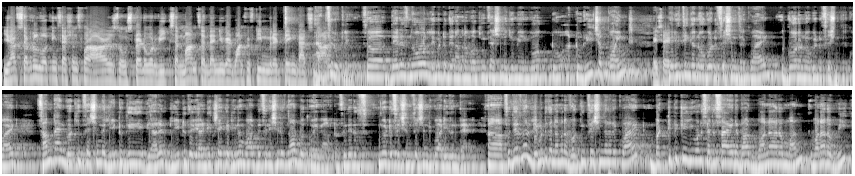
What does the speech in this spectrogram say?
you have several working sessions for hours or spread over weeks and months, and then you get one 15 minute thing that's done. Absolutely. So there is no limit to the number of working sessions that you may invoke to, uh, to reach a point where you think a no-go decision is required, a go or no-go decision is required. Sometimes working session will lead to the reality, lead to the reality check that you know what this initiative is not worth going after. So there is no decision session required even there. Uh, so there is no limit to the number of working sessions that are required, but typically you want to set aside about one hour a month, one hour a week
